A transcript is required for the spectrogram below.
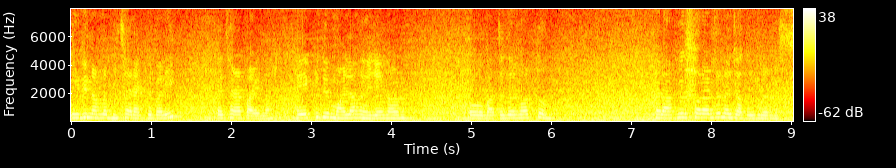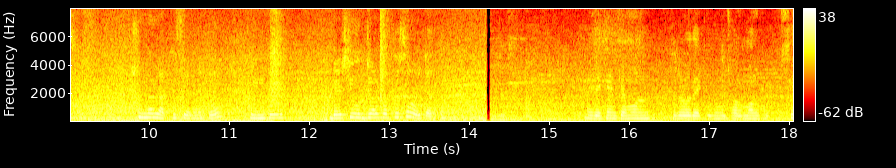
দুই দিন আমরা বিছায় রাখতে পারি, এছাড়া পারি না। একটু দিয়ে ময়লা হয়ে যায়, কারণ ও বাচ্চাদের ঘর তো। রাফ ইউজ করার জন্য এই চাদরগুলো নিচ্ছি সুন্দর লাগতেছে এমনিতে, কিন্তু বেশি উজ্জ্বল করতেছে ওইটাতে। দেখেন কেমন রোদ, একদম ঝলমল করতেছে।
